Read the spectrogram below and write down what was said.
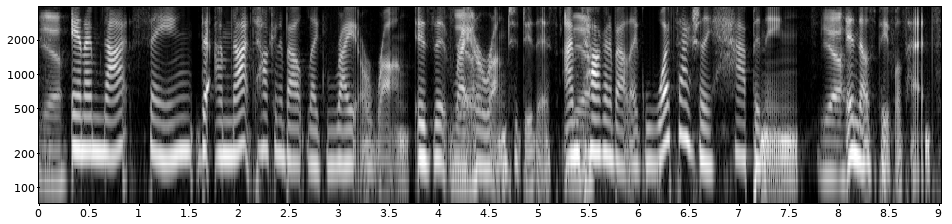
Yeah. And I'm not saying that I'm not talking about like right or wrong. Is it right Yeah. or wrong to do this? I'm Yeah. talking about like what's actually happening Yeah. in those people's heads.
